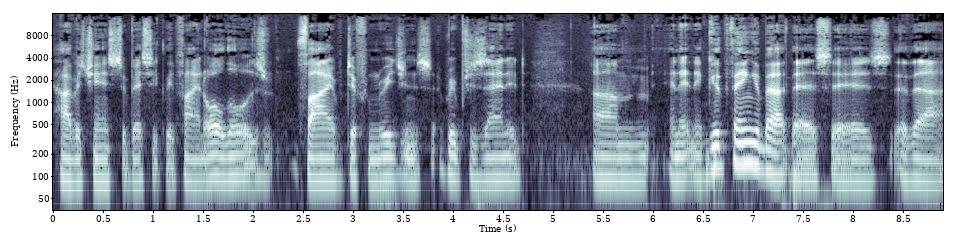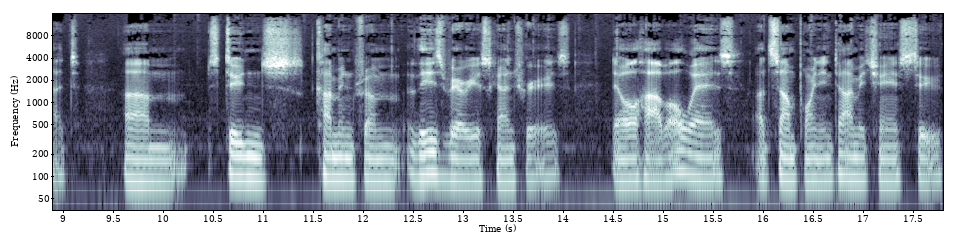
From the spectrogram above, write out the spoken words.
have a chance to basically find all those five different regions represented. Um, and then a good thing about this is that um, students coming from these various countries, they all have always, at some point in time, a chance to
